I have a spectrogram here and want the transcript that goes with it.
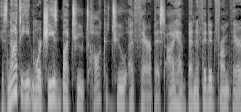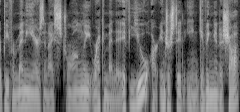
is not to eat more cheese, but to talk to a therapist. I have benefited from therapy for many years and I strongly recommend it. If you are interested in giving it a shot,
